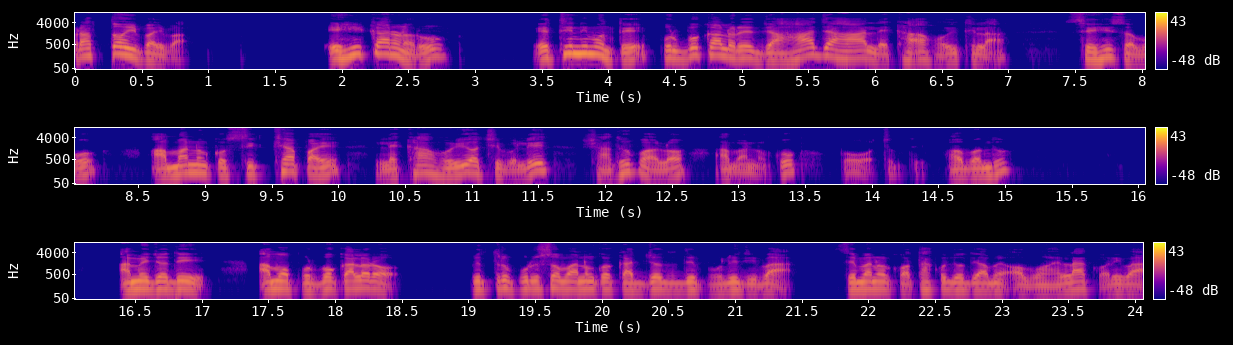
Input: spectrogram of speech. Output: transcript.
ପ୍ରାପ୍ତ ହୋଇପାରିବା ଏହି କାରଣରୁ ଏଥି ନିମନ୍ତେ ପୂର୍ବ କାଳରେ ଯାହା ଯାହା ଲେଖା ହୋଇଥିଲା ସେହି ସବୁ ଆମମାନଙ୍କ ଶିକ୍ଷା ପାଇଁ ଲେଖା ହୋଇଅଛି ବୋଲି ସାଧୁ ପାଲ ଆମମାନଙ୍କୁ କହୁଅଛନ୍ତି। ହଁ ବନ୍ଧୁ? ଆମେ ଯଦି ଆମ ପୂର୍ବ କାଳର ପିତୃପୁରୁଷମାନଙ୍କ କାର୍ଯ୍ୟ ଯଦି ଭୁଲିଯିବା ସେମାନଙ୍କ କଥାକୁ ଯଦି ଆମେ ଅବହେଳା କରିବା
